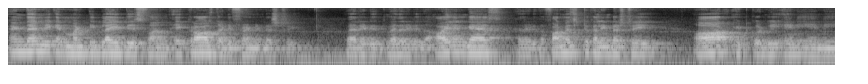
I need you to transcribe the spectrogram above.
and then we can multiply this one across the different industry, whether it is whether it is the oil and gas, whether it is the pharmaceutical industry, or it could be any any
